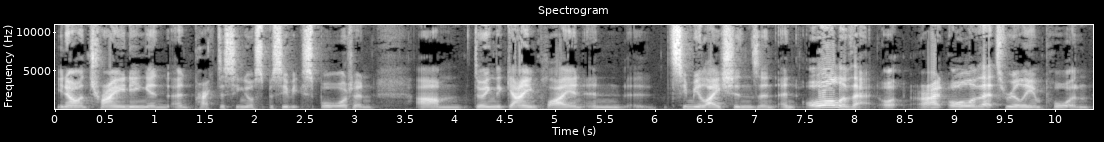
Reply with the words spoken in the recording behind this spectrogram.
you know and training and, and practicing your specific sport and um, doing the gameplay and, and simulations and, and all of that. All right, all of that's really important.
